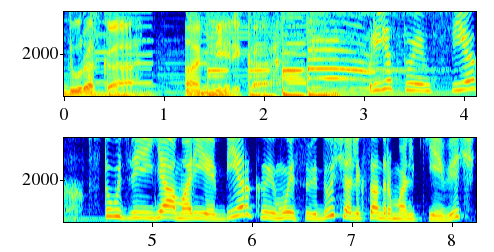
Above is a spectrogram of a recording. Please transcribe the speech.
дурака, Америка. Приветствуем всех! В студии я, Мария Берг, и мой соведущий Александр Малькевич,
